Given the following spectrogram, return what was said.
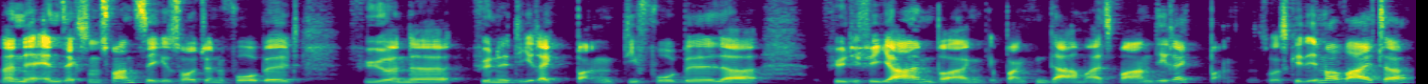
Ne? Eine N26 ist heute ein Vorbild für eine, für eine Direktbank. Die Vorbilder für die Filialenbanken damals waren Direktbanken. So, es geht immer weiter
